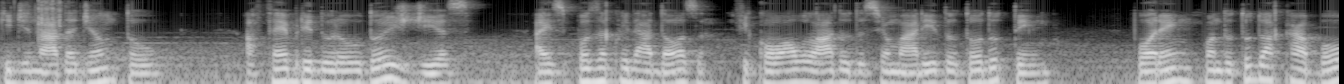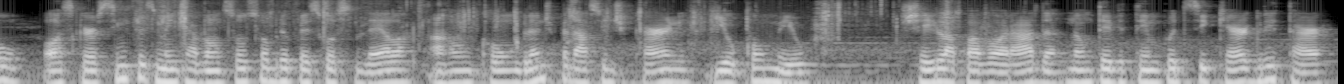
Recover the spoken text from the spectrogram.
que de nada adiantou. A febre durou dois dias. A esposa cuidadosa ficou ao lado do seu marido todo o tempo. Porém, quando tudo acabou, Oscar simplesmente avançou sobre o pescoço dela, arrancou um grande pedaço de carne e o comeu. Sheila, apavorada, não teve tempo de sequer gritar,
